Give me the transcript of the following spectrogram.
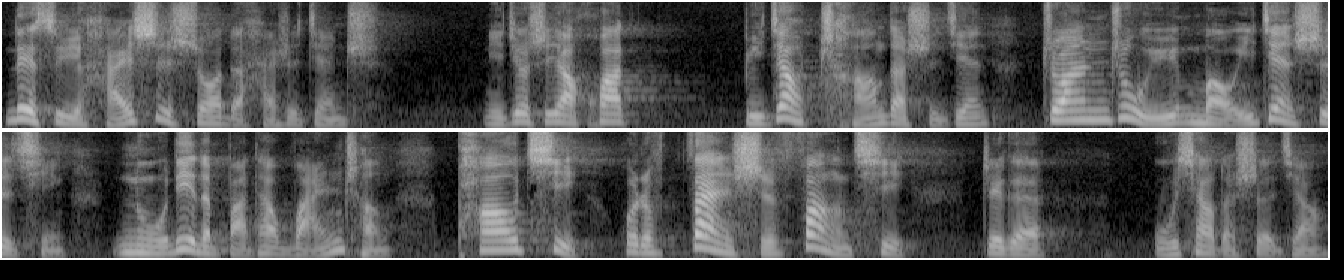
类似于还是说的还是坚持，你就是要花比较长的时间专注于某一件事情，努力的把它完成，抛弃或者暂时放弃这个无效的社交，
